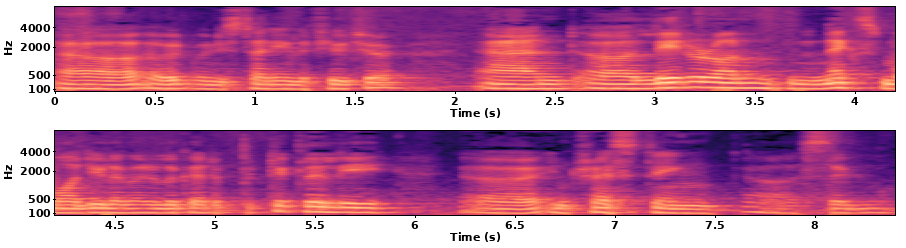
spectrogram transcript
uh, when you study in the future. And uh, later on, in the next module, I'm going to look at a particularly uh, interesting uh, signal.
